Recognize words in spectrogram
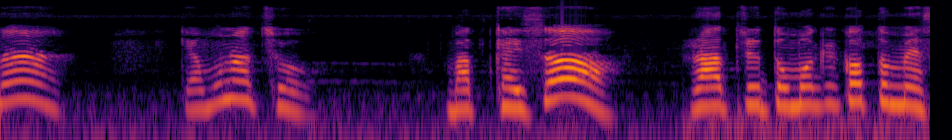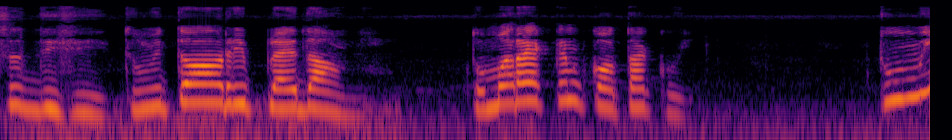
সোনা কেমন আছো? ভাত খাইছো? রাত্রে তোমাকে কত মেসেজ দিছি তুমি তো রিপ্লাই দাওনি। তোমার একখান কথা কই? তুমি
